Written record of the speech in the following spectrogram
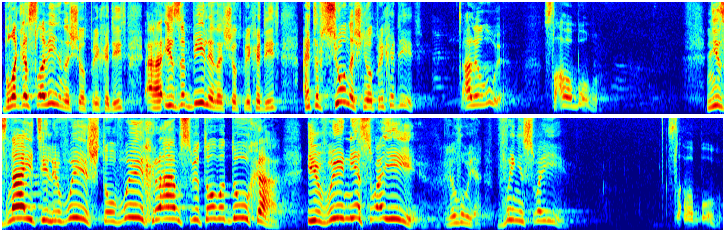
благословение начнет приходить, а, изобилие начнет приходить. Это все начнет приходить. Аллилуйя. Слава Богу. Не знаете ли вы, что вы храм Святого Духа, и вы не свои? Аллилуйя. Вы не свои. Слава Богу.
